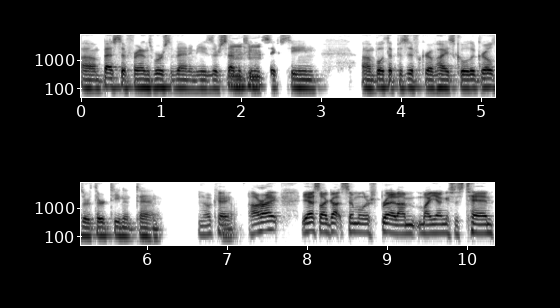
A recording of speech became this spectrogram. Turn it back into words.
um, best of friends worst of enemies they're 17 Mhm. and 16 um, both at pacific grove high school the girls are 13 and 10 Okay. Yeah. All right. Yes, I got similar spread. I'm my youngest is 10,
